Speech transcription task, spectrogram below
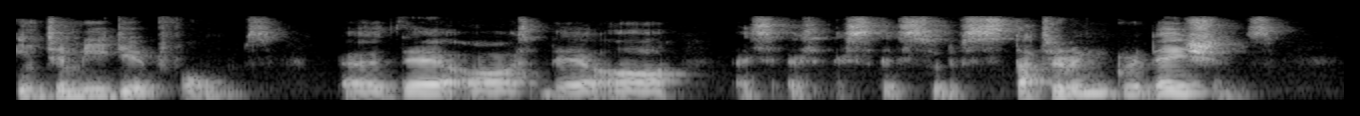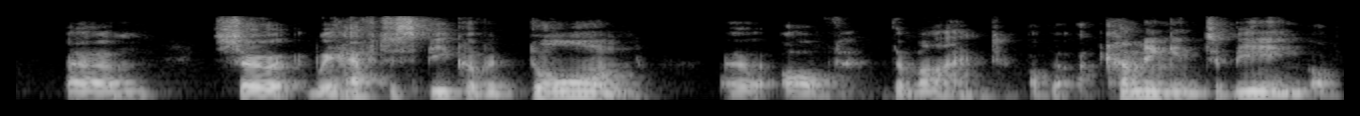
intermediate forms. Uh, there are there are a, a, a sort of stuttering gradations. Um, so we have to speak of a dawn uh, of the mind, of a coming into being of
